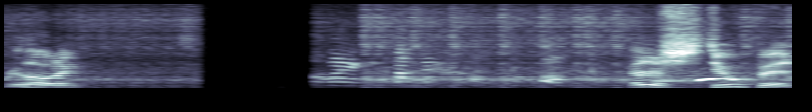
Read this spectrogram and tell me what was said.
Reloading. That is stupid.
